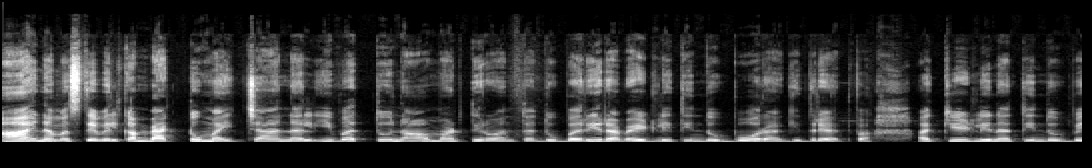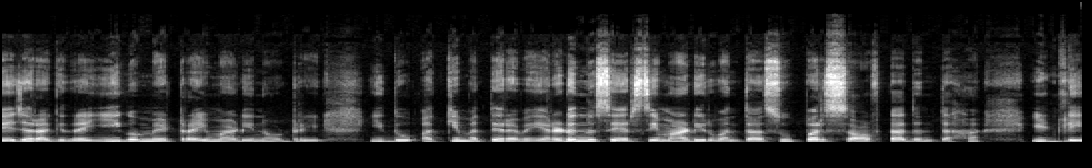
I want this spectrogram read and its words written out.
ಹಾಯ್, ನಮಸ್ತೆ. Welcome back to my channel. ಇವತ್ತು ನಾವು ಮಾಡ್ತಿರೋ ಅಂಥದ್ದು ಬರೀ ರವೆ ಇಡ್ಲಿ ತಿಂದು ಬೋರ್ ಆಗಿದ್ರೆ ಅಥವಾ ಅಕ್ಕಿ ಇಡ್ಲಿನ ತಿಂದು ಬೇಜಾರಾಗಿದ್ರೆ ಈಗೊಮ್ಮೆ ಟ್ರೈ ಮಾಡಿ ನೋಡ್ರಿ. ಇದು ಅಕ್ಕಿ ಮತ್ತು ರವೆ ಎರಡನ್ನೂ ಸೇರಿಸಿ ಮಾಡಿರುವಂಥ ಸೂಪರ್ ಸಾಫ್ಟ್ ಆದಂತಹ ಇಡ್ಲಿ.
